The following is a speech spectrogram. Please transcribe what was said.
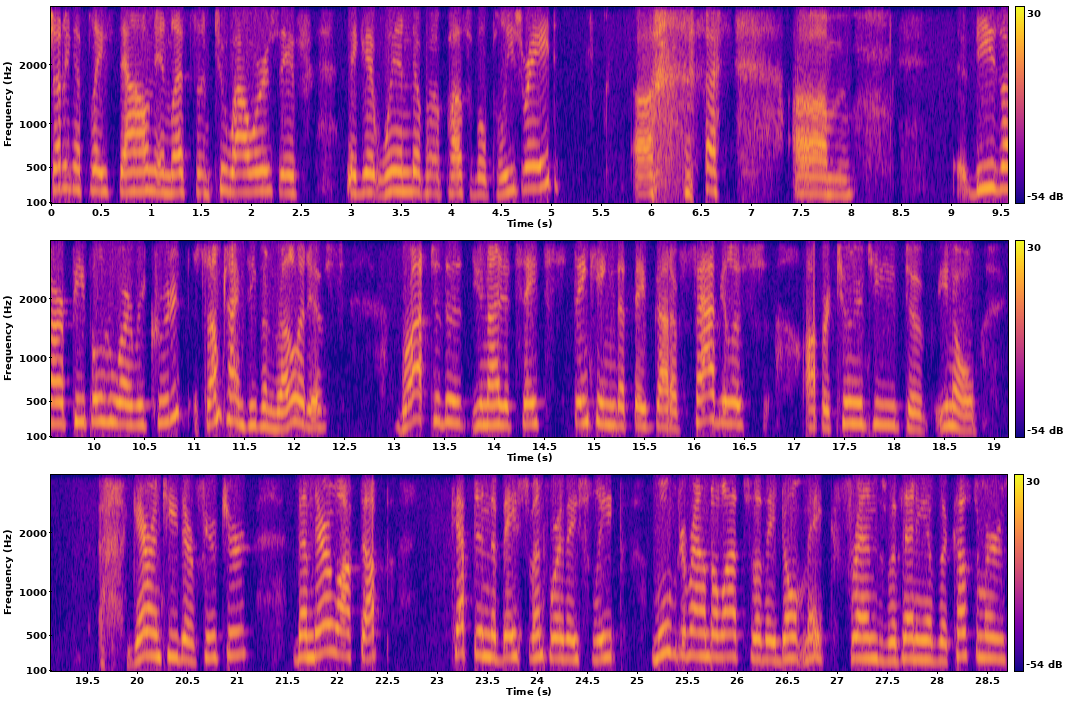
shutting a place down in less than two hours if they get wind of a possible police raid. Uh, um, these are people who are recruited, sometimes even relatives, brought to the United States thinking that they've got a fabulous opportunity to, you know, guarantee their future. Then they're locked up, kept in the basement where they sleep, moved around a lot so they don't make friends with any of the customers.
